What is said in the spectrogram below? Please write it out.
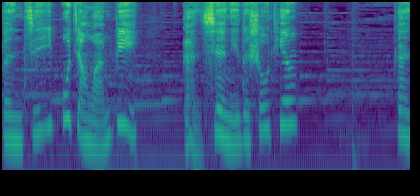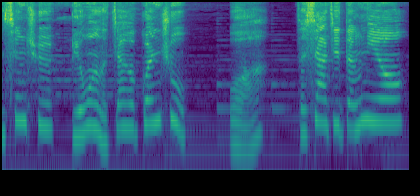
本集播讲完毕，感谢您的收听。感兴趣别忘了加个关注，我。在下集等你哦。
